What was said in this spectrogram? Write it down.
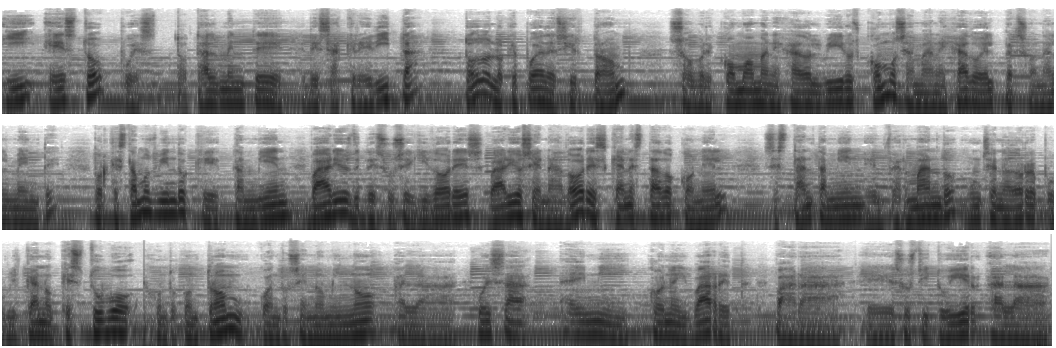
Y esto pues totalmente desacredita todo lo que pueda decir Trump sobre cómo ha manejado el virus, cómo se ha manejado él personalmente, porque estamos viendo que también varios de sus seguidores, varios senadores que han estado con él, se están también enfermando. Un senador republicano que estuvo junto con Trump cuando se nominó a la jueza Amy Coney Barrett para eh, sustituir a la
